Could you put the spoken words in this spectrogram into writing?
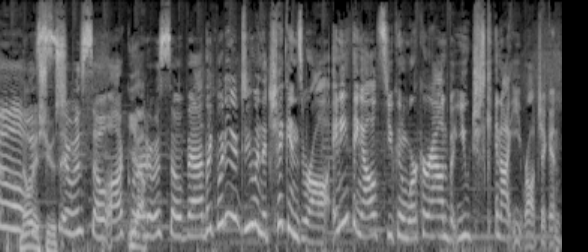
Oh, no it was- issues. It was so awkward. Yeah. It was so bad. Like, what do you do when the chicken's raw? Anything else you can work around, but you just cannot eat raw chicken.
